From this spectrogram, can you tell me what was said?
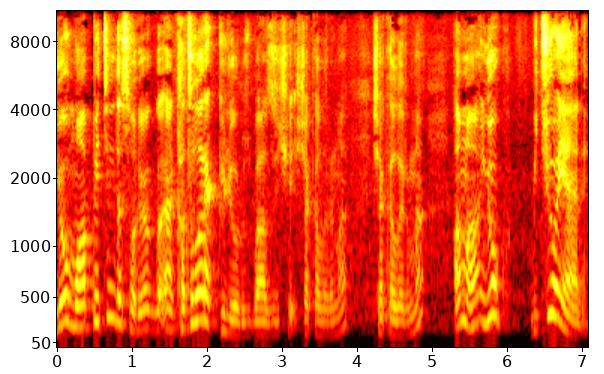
Yo muhabbetin de soruyor. Yani katılarak gülüyoruz bazı şakalarına, şakalarıma. Ama yok. Bitiyor yani.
